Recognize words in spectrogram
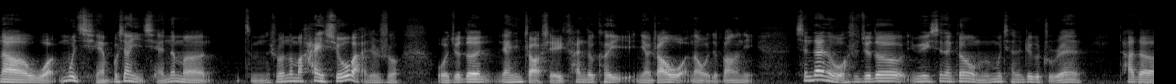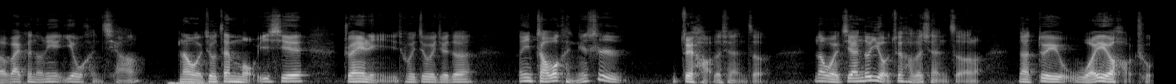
那我目前不像以前那么怎么说那么害羞吧，就是说，我觉得那你找谁看都可以，你要找我那我就帮你。现在呢，我是觉得，因为现在跟我们目前的这个主任，他的外科能力业务很强，那我就在某一些专业领域会就会觉得，那你找我肯定是最好的选择。那我既然都有最好的选择了，那对我也有好处，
